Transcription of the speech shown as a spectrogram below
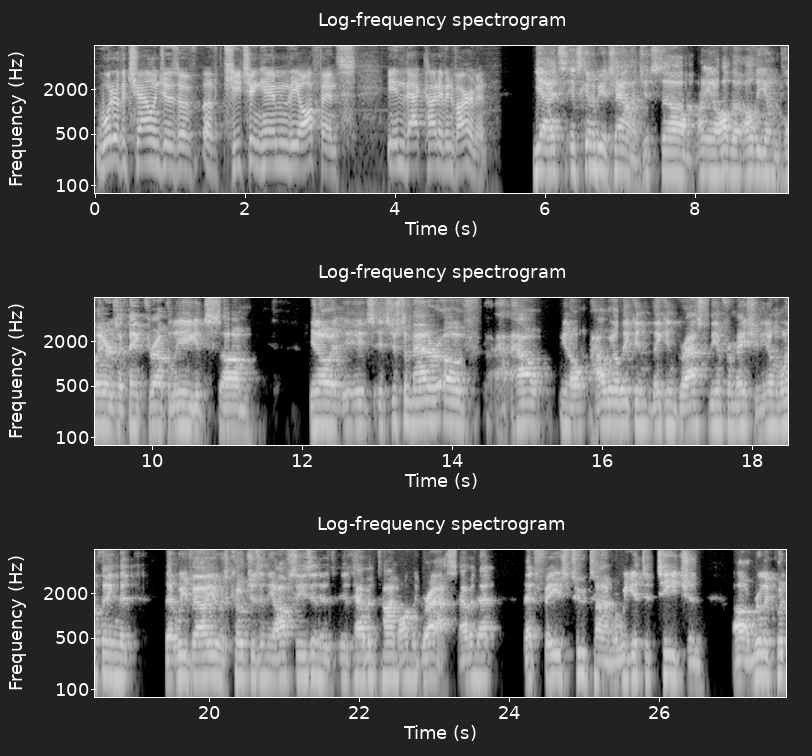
what are the challenges of, of teaching him the offense in that kind of environment? Yeah, it's it's going to be a challenge. It's uh, you know all the all the young players I think throughout the league. It's um, you know, it, it's it's just a matter of how you know how well they can they can grasp the information. You know, the one thing that that we value as coaches in the off season is is having time on the grass, having that that phase two time where we get to teach and uh, really put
